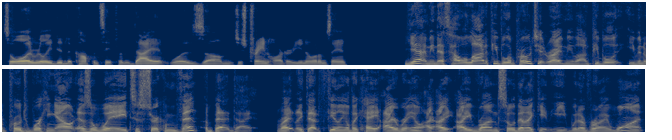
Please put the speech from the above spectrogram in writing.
So all I really did to compensate for the diet was um, just train harder. You know what I'm saying? Yeah, I mean that's how a lot of people approach it, right? I mean a lot of people even approach working out as a way to circumvent a bad diet, right? Like that feeling of like, hey, I you know I I, I run so that I can eat whatever I want.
